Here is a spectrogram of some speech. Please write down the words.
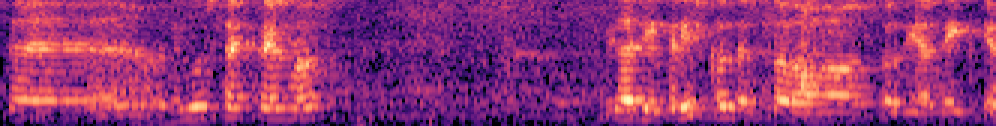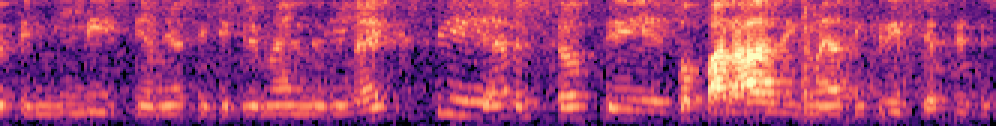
σε οδηγούσε ακριβώς Δηλαδή βρίσκοντας στο, στο διαδίκτυο την λύση για μια συγκεκριμένη λέξη, έβρισκα ότι το παράδειγμα για τη χρήση αυτή της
